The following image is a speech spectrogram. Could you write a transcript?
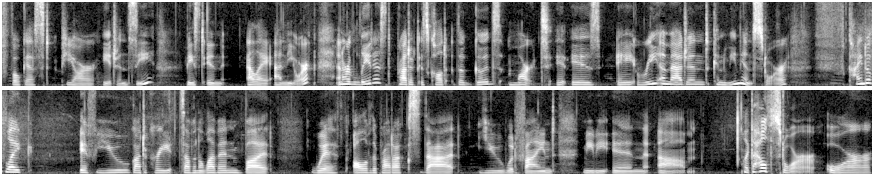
focused PR agency based in LA and New York. And her latest project is called The Goods Mart. It is a reimagined convenience store, kind of like if you got to create 7 Eleven, but with all of the products that you would find maybe in um, like a health store or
